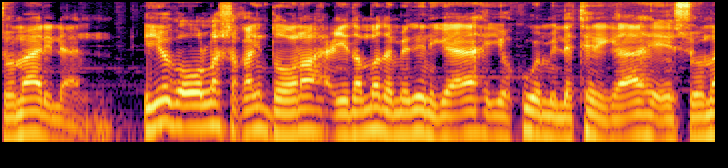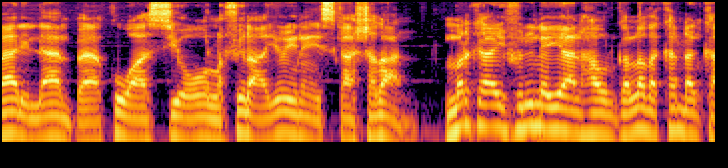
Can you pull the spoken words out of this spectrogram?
somalilan iyaga oo la shaqayn doona ciidamada madaniga ah iyo kuwa milatariga ah ee somalilanba kuwaasi oo la filayo inay iskaashadaan. Marka ay fulinayaan howlgallada ka dhanka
